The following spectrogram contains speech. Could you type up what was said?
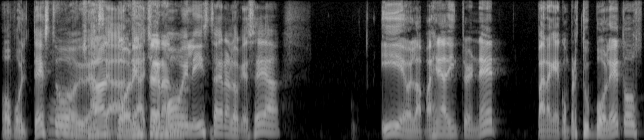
o por texto, Por ya sea por Instagram. móvil, Instagram, lo que sea. Y en la página de internet para que compres tus boletos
